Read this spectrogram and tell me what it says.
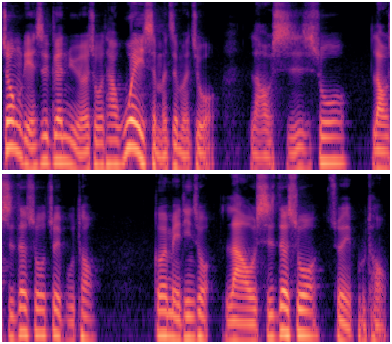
重点是跟女儿说她为什么这么做。老实说，老实的说最不痛。各位没听错，老实的说最不痛。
